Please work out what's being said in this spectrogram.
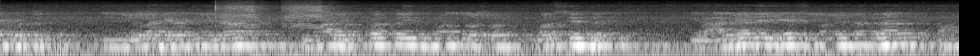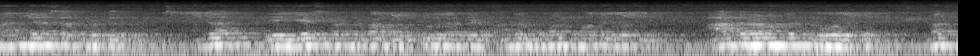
ಆಗಿರ್ತೈತೆ ಎಲ್ಲ ಹೇಳ್ತೀನಿ ಈಗ ಸುಮಾರು ಇಪ್ಪತ್ತೈದು, ಮೂವತ್ತು ವರ್ಷ, ವರ್ಷದಿಂದ ಯಾರ್ಯಾರೇ ಏಡ್ಸ್ ಬಂದಿದ್ದಂದ್ರೆ ಅವ್ನು ಅಂಜನ ಸತ್ತು ಬಿಡ್ತಿದ್ರು ಅಂದ್ರೆ, ಏ ಏಡ್ಸ್ ಬಂತಪ್ಪ, ಬದುಕುದಿಲ್ಲ ಅಂತ ಹೇಳಿ. ಅಂದ್ರೆ ಮೂವತ್ತು, ಮೂವತ್ತೈದು ವರ್ಷ. ಆ ಥರ ಒಂದು ರೋಗ ಇತ್ತು. ಮತ್ತು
